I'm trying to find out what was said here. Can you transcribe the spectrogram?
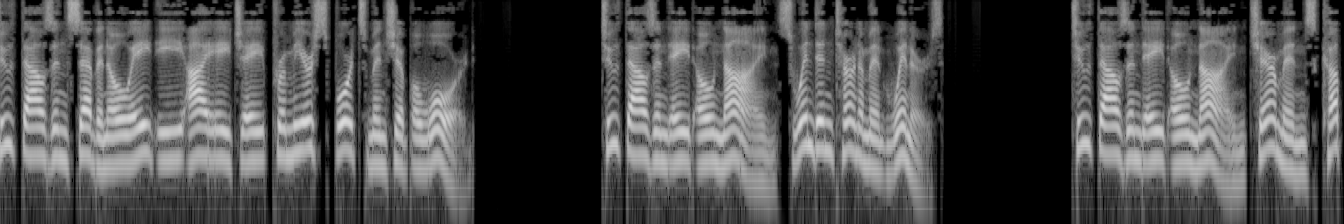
2007–08 EIHA Premier Sportsmanship Award 2008–09 Swindon Tournament winners. 2008–09 Chairman's Cup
